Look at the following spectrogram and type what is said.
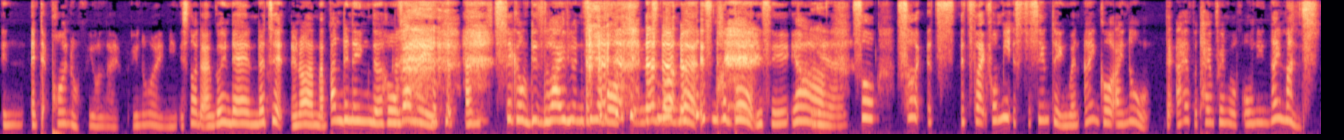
In at that point of your life, you know what I mean. It's not that I'm going there and that's it. You know, I'm abandoning the whole family. I'm sick of this life here in Singapore. No, it's no, not no. that. It's not that. You see, yeah. Yeah. So so it's it's like for me it's the same thing. When I go, I know that I have a time frame of only nine months.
